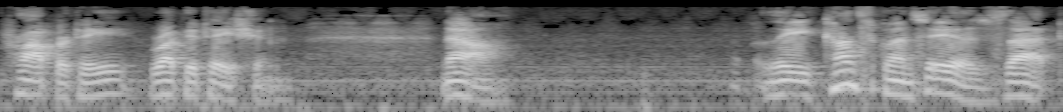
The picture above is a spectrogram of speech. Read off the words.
property, reputation. Now, the consequence is that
